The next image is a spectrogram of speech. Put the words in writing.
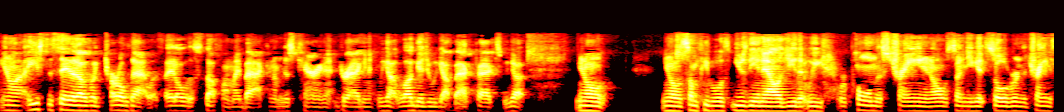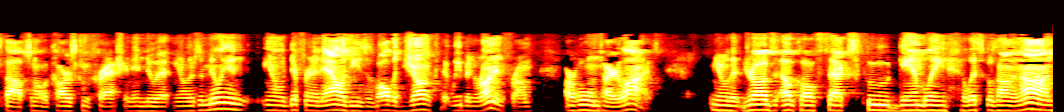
You know, I used to say that I was like Charles Atlas. I had all this stuff on my back and I'm just carrying it and dragging it. We got luggage, we got backpacks, we got, you know, you know, some people use the analogy that we were pulling this train and all of a sudden you get sober and the train stops and all the cars come crashing into it. You know, there's a million, you know, different analogies of all the junk that we've been running from our whole entire lives. You know, that drugs, alcohol, sex, food, gambling, the list goes on and on.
